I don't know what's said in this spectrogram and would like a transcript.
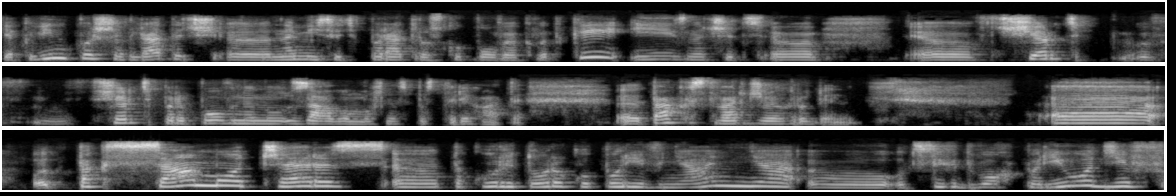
як він пише, глядач на місяць вперед розкуповує квитки, і, значить, в- вщерть переповнену залу можна спостерігати. Так стверджує Грудин. Так само через таку риторику порівняння цих двох періодів.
